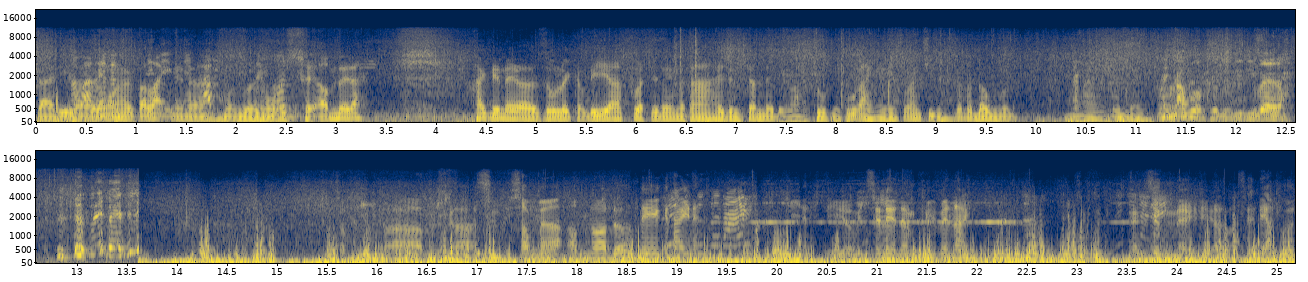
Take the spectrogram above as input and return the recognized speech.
Tại thì là nó hơi có lạnh nên là mọi người ngồi sưởi ấm đây đấy khách đến đây là du lịch hoặc đi uh, phượt đến đây người ta hay dừng chân đây để mà chụp những bức ảnh này các anh chị rất là đông luôn. Ngày lên đây. Anh nóng rồi, thôi đi, đi về đây. Sau khi mà mình uh, sưởi xong uh, ấm nó đỡ tê cái tay này Chị này, thì mình sẽ lên đằng phía bên này. Cánh rừng này thì uh, nó sẽ đẹp hơn.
